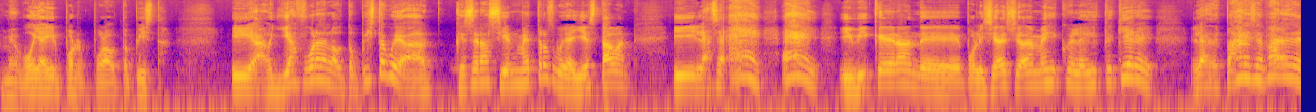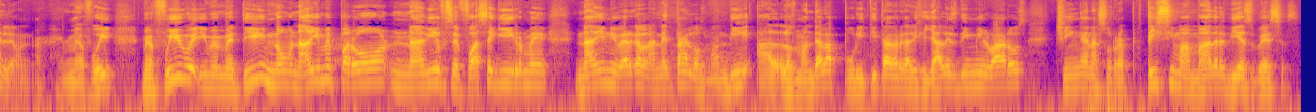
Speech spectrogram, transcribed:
Me voy a ir por, por autopista. Y allá afuera de la autopista, güey, a ¿qué será? 100 metros, güey, allí estaban. Y le hace, ¡ey, ey! Y vi que eran de policía de Ciudad de México y le dije, ¿qué quiere? Y le hace, párese, párese. Le digo, "No". me fui, me fui, güey, y me metí. No, nadie me paró, nadie se fue a seguirme, nadie ni verga, la neta, los mandé a, los mandé a la puritita verga. Dije, ya les di mil varos, chingan a su reputísima madre 10 veces.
